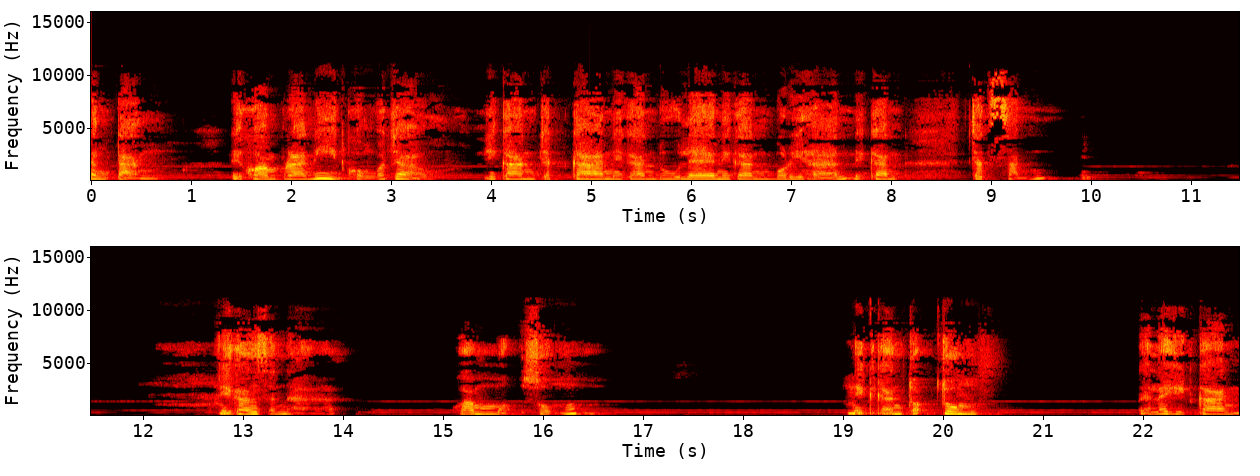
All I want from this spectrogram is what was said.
ต่างๆ ในความปราณีตของพระเจ้า ในการจัดการในการดูแลในการบริหารในการจัดสรรในการสรรหา ความเหมาะสม ในการเจาะจง แต่ละเหตุการณ์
